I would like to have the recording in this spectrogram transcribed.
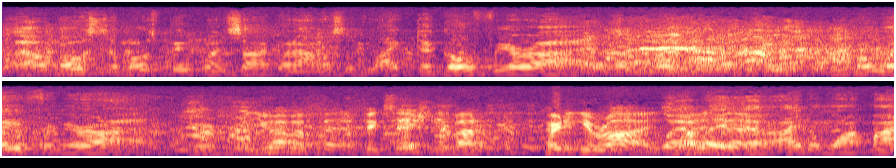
Well, most of most people in psychoanalysis like to go for your eyes. You keep them away from your eyes. You're, you have a fixation about hurting your eyes. Well, Why is uh, that? I don't want my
